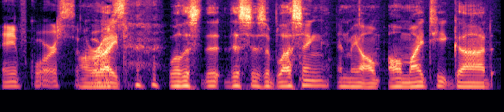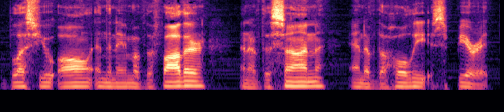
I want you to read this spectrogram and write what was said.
Of course. Of all course. right. well, this this is a blessing, and may Almighty God bless you all in the name of the Father and of the Son and of the Holy Spirit.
